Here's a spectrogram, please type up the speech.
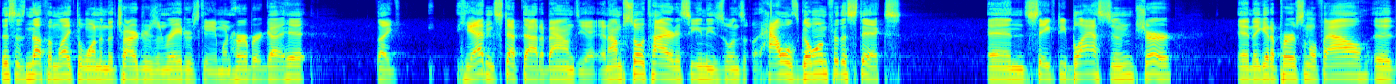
This is nothing like the one in the Chargers and Raiders game when Herbert got hit. Like he hadn't stepped out of bounds yet, and I'm so tired of seeing these ones. Howell's going for the sticks, and safety blasts him, sure, and they get a personal foul. It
